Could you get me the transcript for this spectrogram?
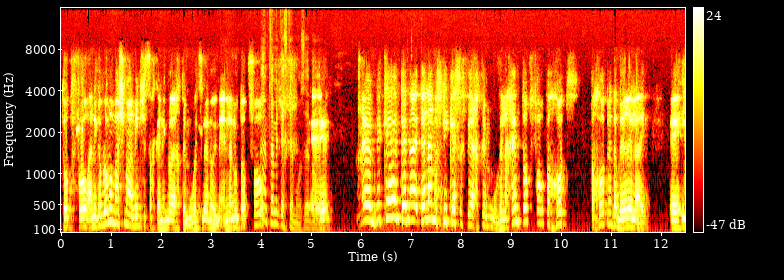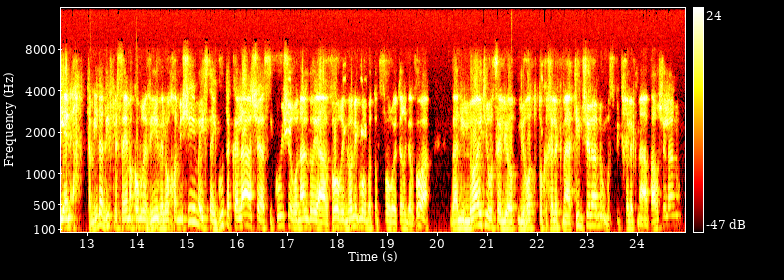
top 4, אני גם לא ממש מאמין ששחקנים לא יחתמו אצלנו אם אין לנו top 4. הם תמיד יחתמו, זה ברור. אה, אה, כן, תן, תן להם מספיק כסף ויחתמו, ולכן top 4 פחות, פחות מדבר אליי. יהיה, אה, תמיד עדיף לסיים מקום רביעי ולא חמישי, עם ההסתייגות הקלה שהסיכוי שרונלדו יעבור, אם לא נגמור ב top 4 הוא יותר גבוה, ואני לא הייתי רוצה להיות, לראות אותו כחלק מהעתיד שלנו, מספיק חלק מהעבר שלנו.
